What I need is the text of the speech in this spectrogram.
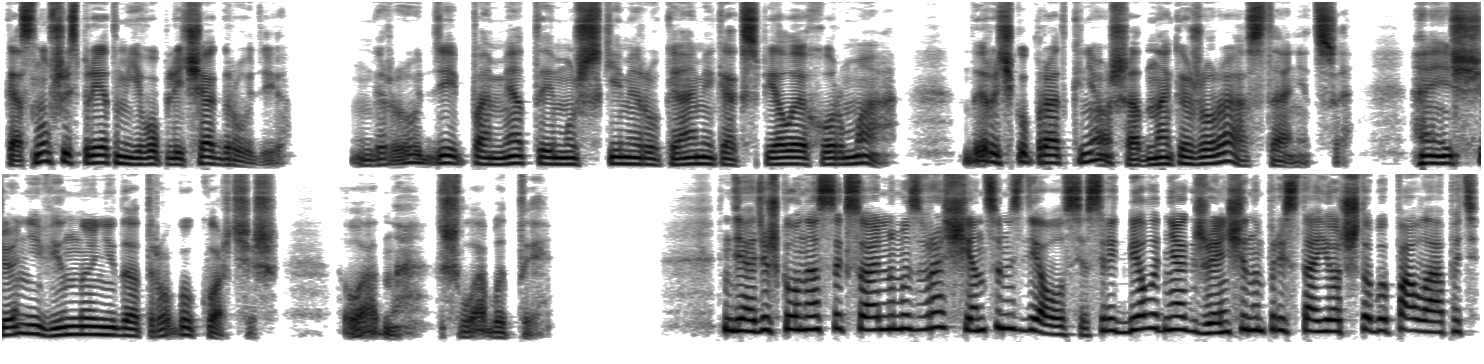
коснувшись при этом его плеча грудью. Груди, помятые мужскими руками, как спелая хурма. Дырочку проткнешь, однако жура останется. А еще невинную недотрогу корчишь. Ладно, шла бы ты. «Дядюшка у нас сексуальным извращенцем сделался. Средь бела дня к женщинам пристает, чтобы полапать».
